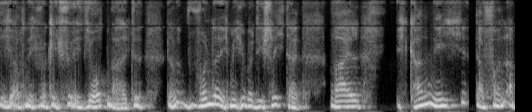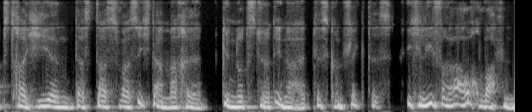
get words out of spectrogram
die ich auch nicht wirklich für Idioten halte. Da wundere ich mich über die Schlichtheit, weil ich kann nicht davon abstrahieren, dass das, was ich da mache, genutzt wird innerhalb des Konfliktes. Ich liefere auch Waffen,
